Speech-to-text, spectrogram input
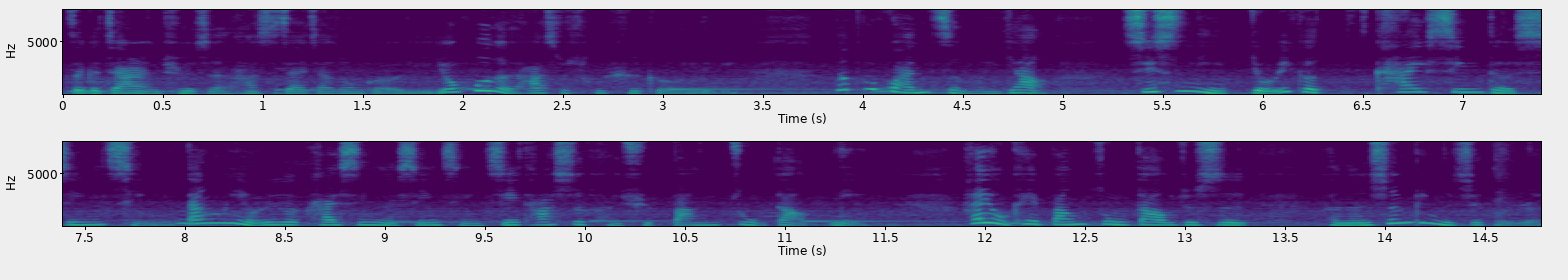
这个家人确诊，他是在家中隔离，又或者他是出去隔离。那不管怎么样，其实你有一个开心的心情，当你有一个开心的心情，其实他是可以去帮助到你，还有可以帮助到就是可能生病的这个人，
